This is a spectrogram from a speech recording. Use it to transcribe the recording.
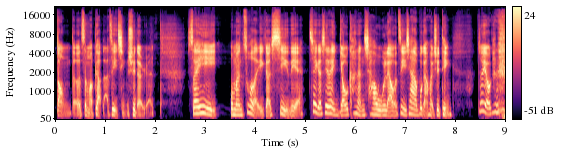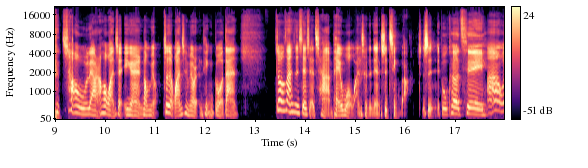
懂得怎么表达自己情绪的人，所以我们做了一个系列，这个系列有可能超无聊，我自己现在都不敢回去听。就有可能 超无聊，然后完全一个人都没有，就是完全没有人听过。但就算是谢谢茶陪我完成这件事情吧，就是不客气啊，我。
